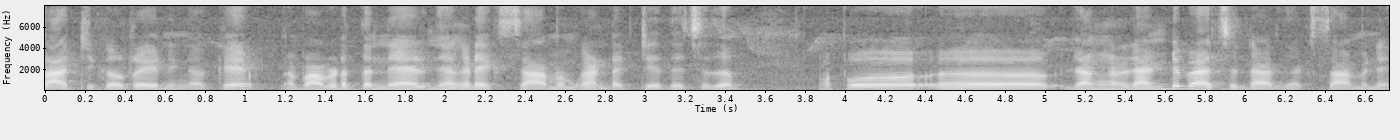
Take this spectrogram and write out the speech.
പ്രാക്ടിക്കൽ ട്രെയിനിങ് ഒക്കെ. അപ്പോൾ അവിടെ തന്നെയായിരുന്നു ഞങ്ങളുടെ എക്സാമും കണ്ടക്ട് ചെയ്ത് വെച്ചത്. അപ്പോൾ ഞങ്ങൾ രണ്ട് ബാച്ച് ഉണ്ടായിരുന്നു എക്സാമിന്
